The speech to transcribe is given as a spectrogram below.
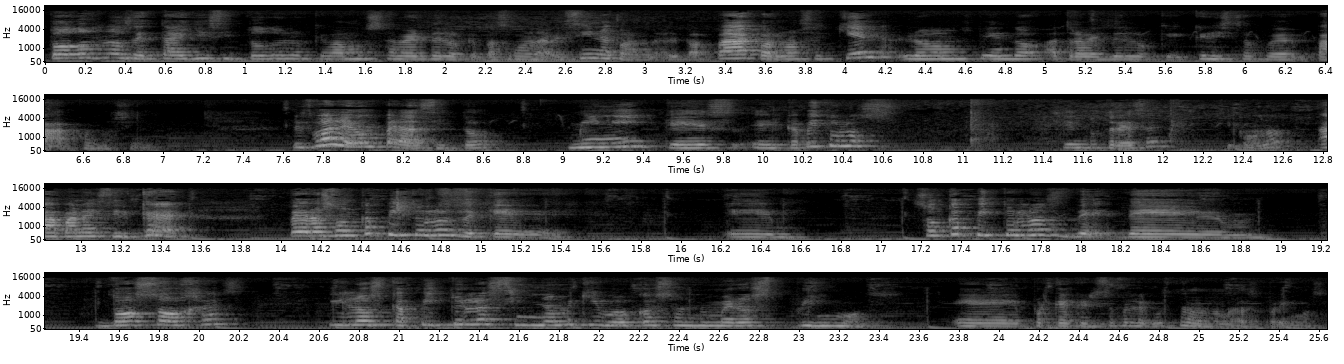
Todos los detalles y todo lo que vamos a ver de lo que pasó con la vecina, con el papá, con no sé quién, lo vamos viendo a través de lo que Christopher va conociendo. Les voy a leer un pedacito mini que es el capítulo 113, ¿sí, no? Ah, van a decir ¿qué? Pero son capítulos de que eh, son capítulos de, dos hojas y los capítulos, si no me equivoco, son números primos, eh, porque a Christopher le gustan los números primos.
